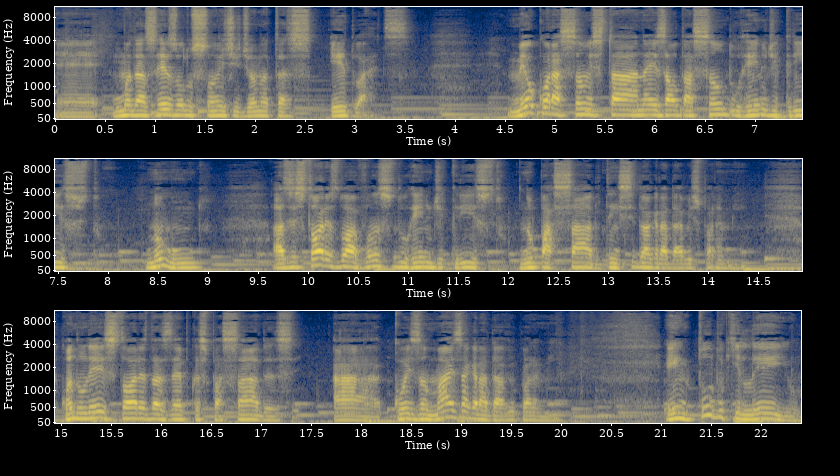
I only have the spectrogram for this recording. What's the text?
é, uma das resoluções de Jonathan Edwards. Meu coração está na exaltação do reino de Cristo no mundo. As histórias do avanço do reino de Cristo no passado têm sido agradáveis para mim. Quando leio histórias das épocas passadas, a coisa mais agradável para mim. Em tudo que leio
